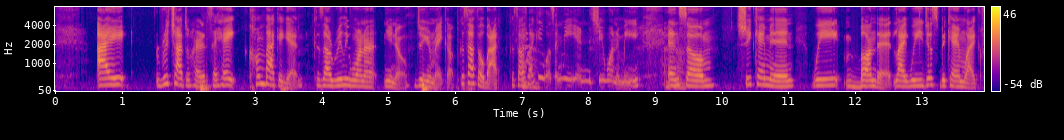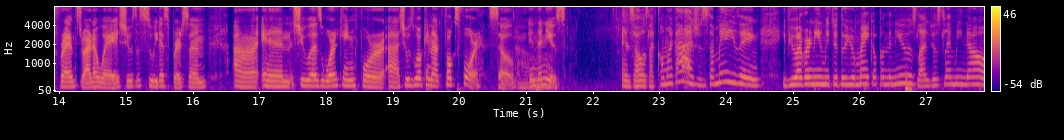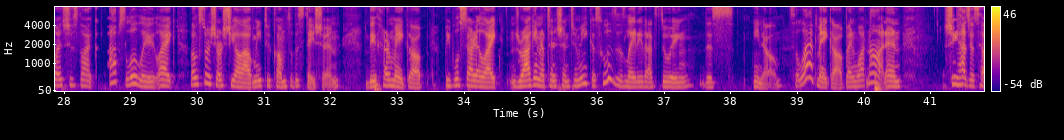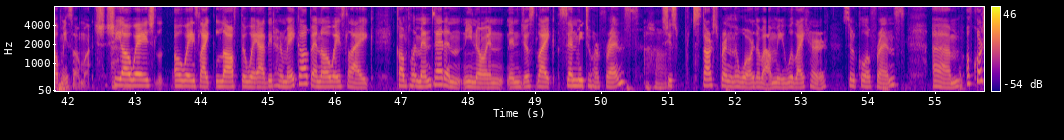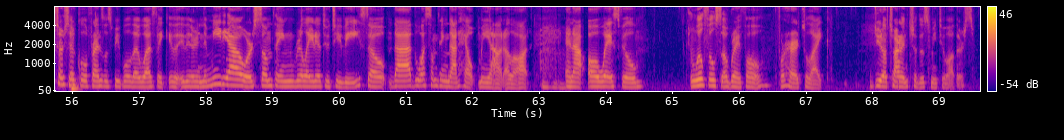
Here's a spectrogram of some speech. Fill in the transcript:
I reach out to her and say, hey, come back again because I really want to, you know, do your makeup because I felt bad because I was like, it wasn't me and she wanted me. And so um, she came in, we bonded, like we just became like friends right away. She was the sweetest person. Uh, and she was working for, uh, she was working at Fox 4, so in the news. And so I was like, oh my gosh, is amazing. If you ever need me to do your makeup on the news, like, just let me know. And she's like, absolutely. Like, long story short, she allowed me to come to the station, did her makeup. People started like dragging attention to me because who is this lady that's doing this, you know, celeb makeup and whatnot? And she has just helped me so much. She uh-huh. always, always like loved the way I did her makeup and always like complimented and you know and and just like send me to her friends. Uh-huh. She s- starts spreading the word about me with like her circle of friends. Um, of course, her circle of friends was people that was like either in the media or something related to TV. So that was something that helped me out a lot, uh-huh. and I always feel will feel so grateful for her to like you know try to introduce me to others.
